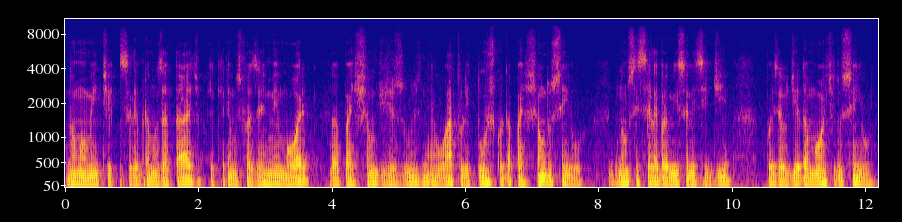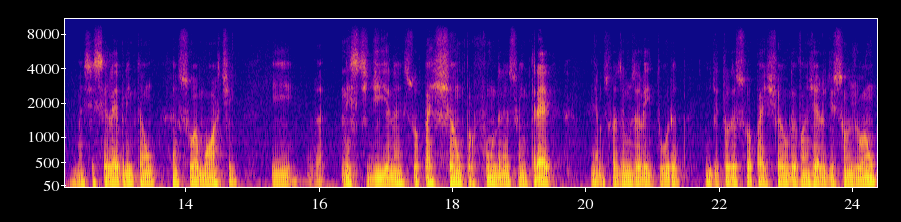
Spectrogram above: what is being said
Normalmente celebramos à tarde porque queremos fazer memória da paixão de Jesus, né? o ato litúrgico da paixão do Senhor. Não se celebra missa nesse dia, pois é o dia da morte do Senhor, mas se celebra então a sua morte e uh, neste dia, né, sua paixão profunda, né, sua entrega. Né? Nós fazemos a leitura de toda a sua paixão do Evangelho de São João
